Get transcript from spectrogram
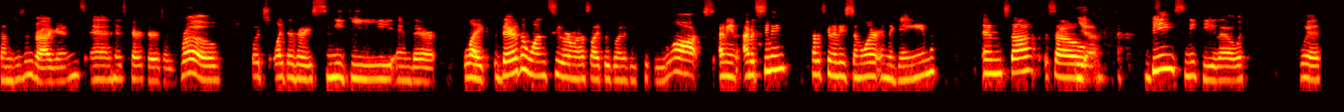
Dungeons and Dragons, and his character is a rogue, which like they're very sneaky and they're like they're the ones who are most likely going to be picking locks. I mean, I'm assuming that it's going to be similar in the game and stuff. So Yeah. being sneaky though with with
